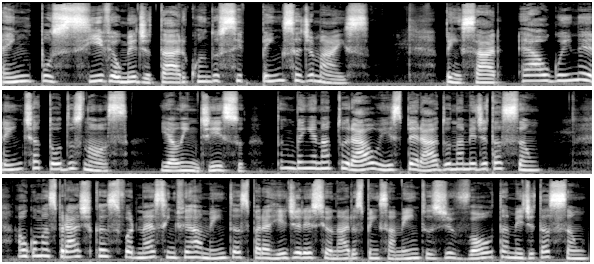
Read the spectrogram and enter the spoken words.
é impossível meditar quando se pensa demais. Pensar é algo inerente a todos nós, e além disso, também é natural e esperado na meditação. Algumas práticas fornecem ferramentas para redirecionar os pensamentos de volta à meditação,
